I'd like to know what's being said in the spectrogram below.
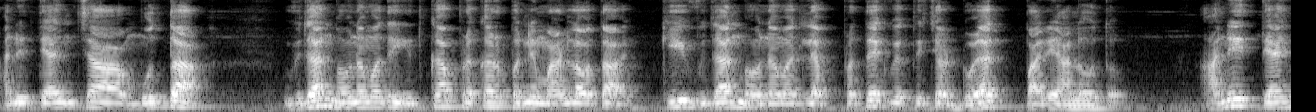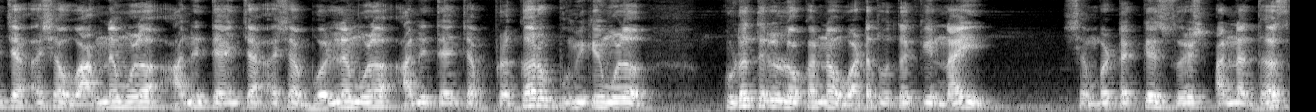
आणि त्यांचा मुद्दा विधान भवनामध्ये इतका प्रकारपणे मांडला होता की विधान भवनामधल्या प्रत्येक व्यक्तीच्या डोळ्यात पाणी आलं होतं. आणि त्यांच्या अशा वागण्यामुळं आणि त्यांच्या अशा बोलण्यामुळं आणि त्यांच्या प्रखर भूमिकेमुळं कुठंतरी लोकांना वाटत होतं की नाही शंभर टक्के सुरेश अण्णा धस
